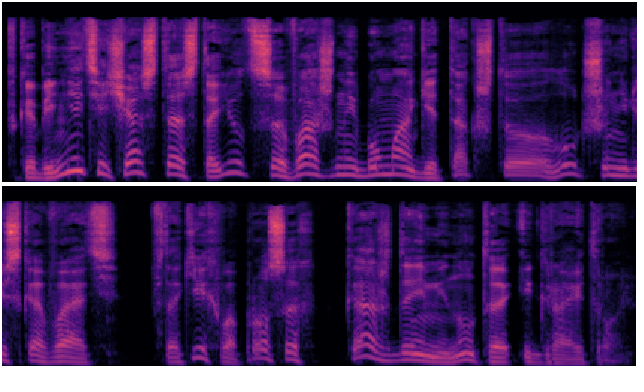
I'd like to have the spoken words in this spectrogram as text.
В кабинете часто остаются важные бумаги, так что лучше не рисковать. В таких вопросах каждая минута играет роль.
